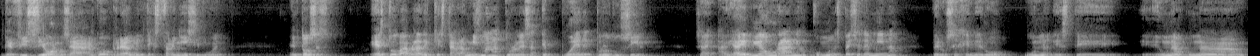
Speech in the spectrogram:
de fisión, o sea, algo realmente extrañísimo. ¿eh? Entonces, esto habla de que hasta la misma naturaleza te puede producir, sea, ahí había uranio como una especie de mina, pero se generó una, este, una, una,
